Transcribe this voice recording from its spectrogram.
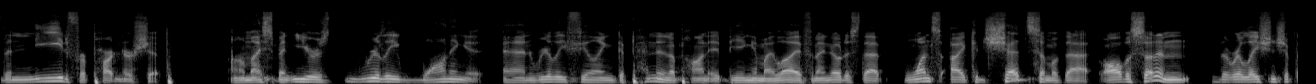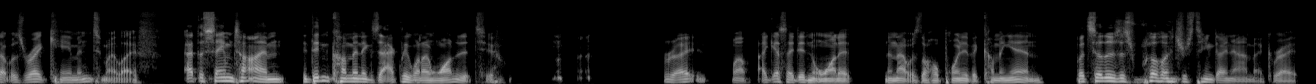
the need for partnership. Um, I spent years really wanting it and really feeling dependent upon it being in my life. And I noticed that once I could shed some of that, all of a sudden the relationship that was right came into my life. At the same time, it didn't come in exactly when I wanted it to. right? Well, I guess I didn't want it and that was the whole point of it coming in. But so there's this real interesting dynamic, right?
